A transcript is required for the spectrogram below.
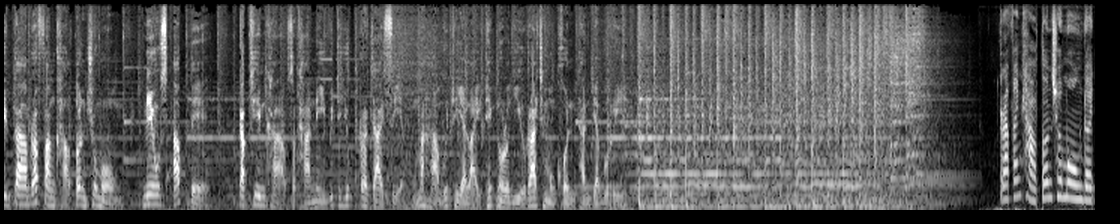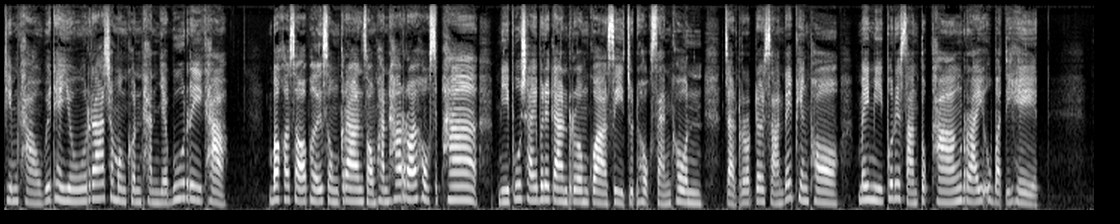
ติดตามรับฟังข่าวต้นชั่วโมง News Update กับทีมข่าวสถานีวิทยุกระจายเสียงมมหาวิทยาลัยเทคโนโลยีราชมงคลธัญบุรี รับฟังข่าวต้นชั่วโมงโดยทีมข่าววิทยุราชมงคลธัญบุรีค่ะบคสเผยสงกรานต์2565 มีผู้ใช้บริการรวมกว่า 4.6 แสนคน จัดรถโดยสารได้เพียงพอ ไม่มีผู้โดยสารตกค้างไร้อุบัติเหตุ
